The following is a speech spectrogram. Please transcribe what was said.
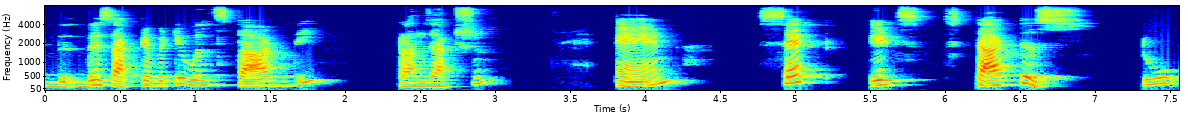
this activity will start the transaction and set its status to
